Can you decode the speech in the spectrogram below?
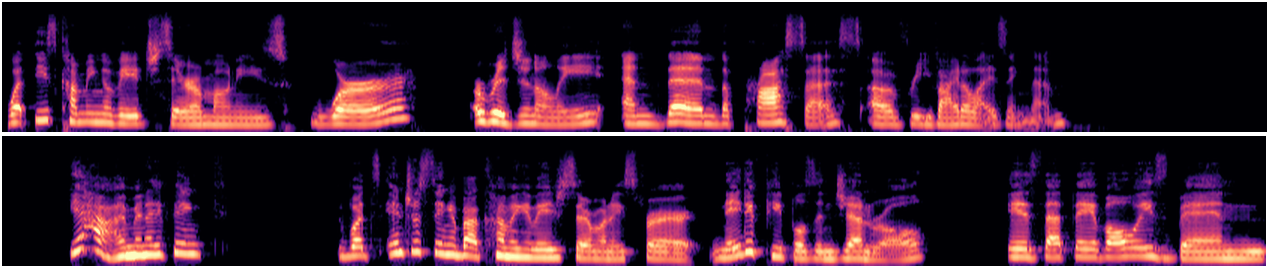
what these coming of age ceremonies were originally and then the process of revitalizing them? Yeah, I mean, I think what's interesting about coming of age ceremonies for Native peoples in general is that they've always been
